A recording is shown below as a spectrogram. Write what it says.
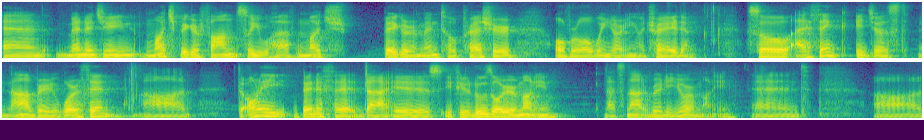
and managing much bigger funds so you will have much bigger mental pressure overall when you're in a trade. So i think it's just not very worth it. Uh, the only benefit that is if you lose all your money, that's not really your money, and uh,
